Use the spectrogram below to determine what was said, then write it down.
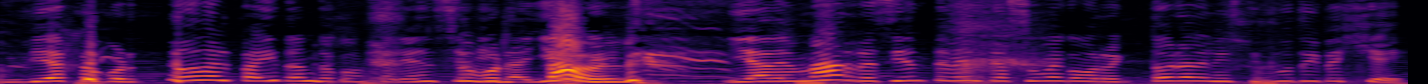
Viaja por todo el país dando conferencias y talleres. Y además recientemente asume como rectora del Instituto IPG.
